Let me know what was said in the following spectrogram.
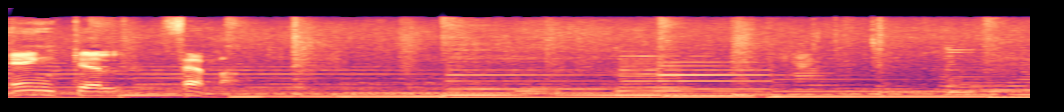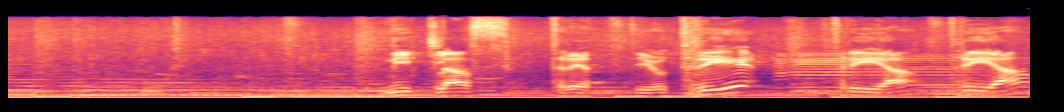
enkel femma. Niklas 33, trea, trea.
